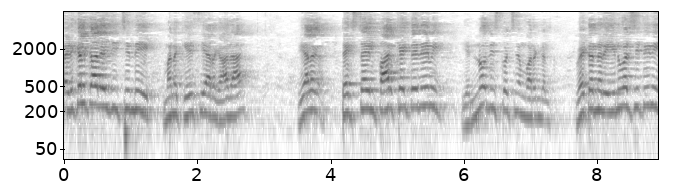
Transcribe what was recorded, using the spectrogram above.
మెడికల్ కాలేజ్ ఇచ్చింది మన కేసీఆర్ కాదా? ఇలా టెక్స్టైల్ పార్క్ అయితేనేమి ఎన్నో తీసుకొచ్చినాం వరంగల్ వెటర్నరీ యూనివర్సిటీని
